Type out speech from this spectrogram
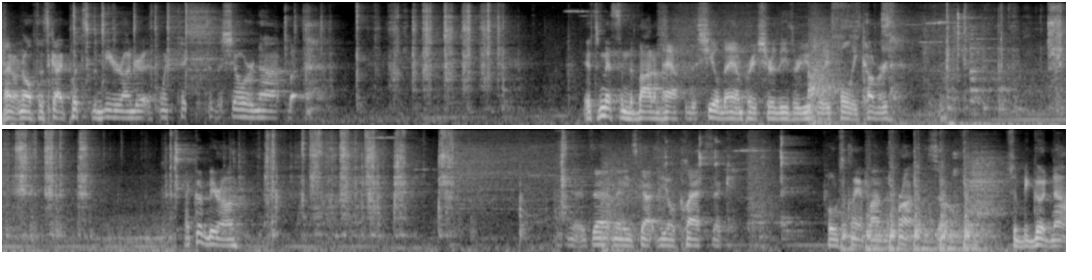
I don't know if this guy puts the mirror under it when he takes it to the show or not, but it's missing the bottom half of the shield. I'm pretty sure these are usually fully covered. I could be wrong. There's that, and then he's got the old classic hose clamp on the front, so should be good now.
